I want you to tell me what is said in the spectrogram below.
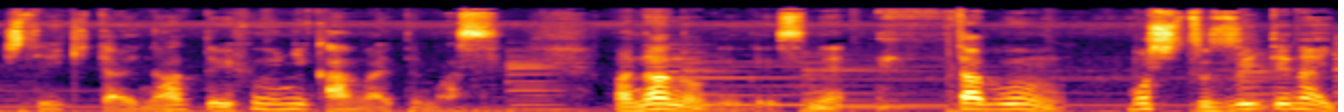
していきたいなというふうに考えています、まあ、なのでですね多分もし続いてない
